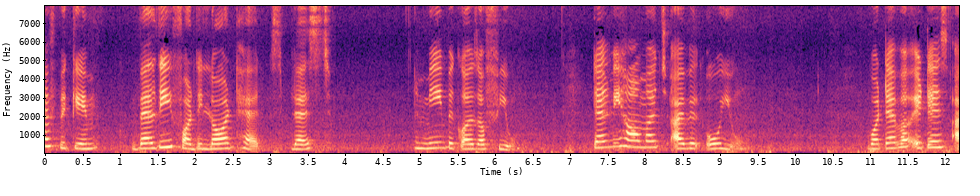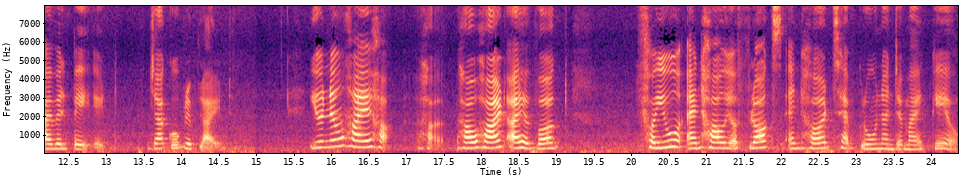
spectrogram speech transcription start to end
have become wealthy for the Lord has blessed me because of you. Tell me how much I will owe you. Whatever it is, I will pay it. Jacob replied. You know how, how hard I have worked for you and how your flocks and herds have grown under my care.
